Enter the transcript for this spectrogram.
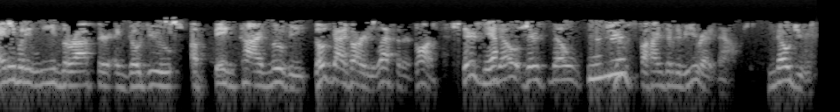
anybody leave the roster and go do a big time movie? Those guys already left and are gone. There's no there's no juice behind WWE right now. No juice.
